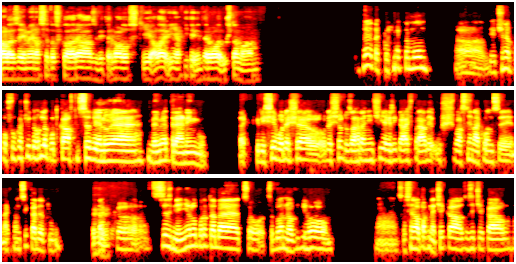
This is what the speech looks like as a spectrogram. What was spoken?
Ale zejména se to skládá z vytrvalosti, ale i nějaký ty intervaly už tam mám. Ne, tak pojďme k tomu. Většina posluchačů tohoto podcastu se věnuje, věnuje tréninku. Tak když jsi odešel, odešel do zahraničí, jak říkáš, právě už vlastně na konci, na konci kadetů, mm-hmm. tak uh, se změnilo pro tebe, co, co bylo novýho, co jsi naopak nečekal, co jsi čekal?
